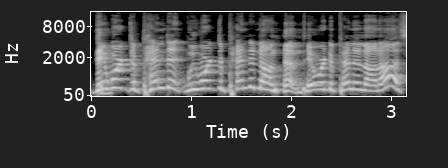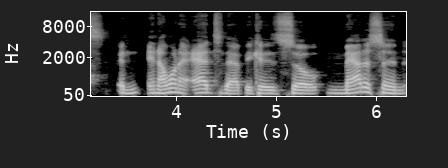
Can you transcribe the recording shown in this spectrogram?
They weren't dependent. We weren't dependent on them. They were dependent on us. and and I want to add to that because so Madison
